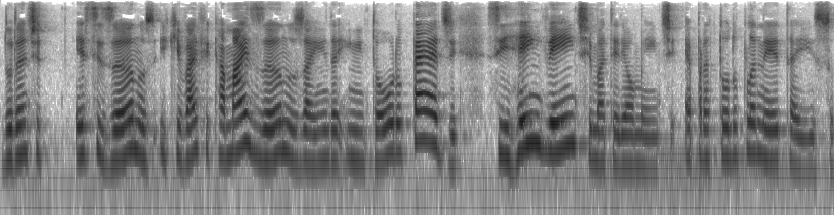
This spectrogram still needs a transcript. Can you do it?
durante esses anos e que vai ficar mais anos ainda em touro, pede, se reinvente materialmente. É para todo o planeta isso.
